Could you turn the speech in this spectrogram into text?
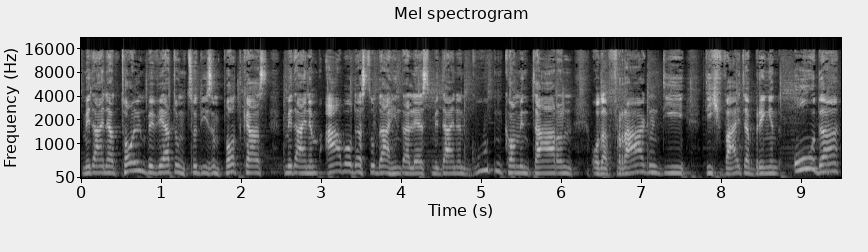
mit einer tollen Bewertung zu diesem Podcast, mit einem Abo, das du da hinterlässt, mit deinen guten Kommentaren oder Fragen, die dich weiterbringen. Oder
